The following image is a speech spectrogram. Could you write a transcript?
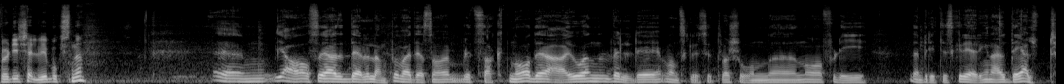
bør de skjelve i buksene? Ja, altså jeg deler langt på vei det som har blitt sagt nå. Det er jo en veldig vanskelig situasjon nå fordi den britiske regjeringen er jo delt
